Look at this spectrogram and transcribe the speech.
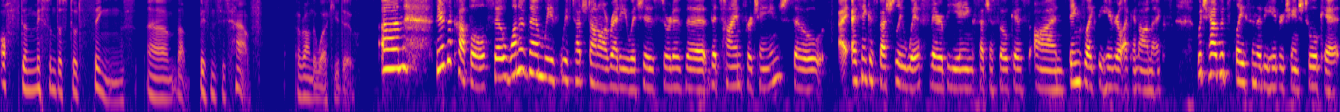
often misunderstood things um, that businesses have around the work you do? Um, there's a couple. So one of them we've we've touched on already, which is sort of the the time for change. So I, I, think especially with there being such a focus on things like behavioral economics, which has its place in the behavior change toolkit,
